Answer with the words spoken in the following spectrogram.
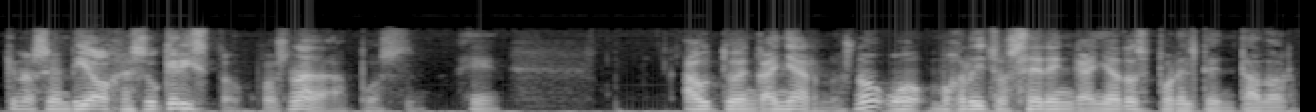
que nos envió Jesucristo. Pues nada, pues eh, autoengañarnos, ¿no? O mejor dicho, ser engañados por el tentador.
